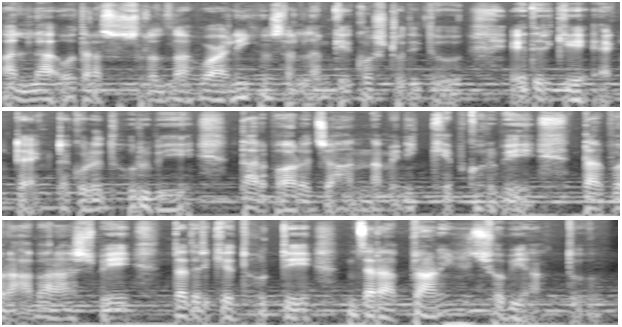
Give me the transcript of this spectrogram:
আল্লাহ ও তারা সুসল্লাহ আলিহসাল্লামকে কষ্ট দিত। এদেরকে একটা একটা করে ধরবে, তারপর জাহান নামে নিক্ষেপ করবে, তারপর আবার আসবে তাদেরকে ধরতে, যারা প্রাণীর ছবি আঁকতো।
